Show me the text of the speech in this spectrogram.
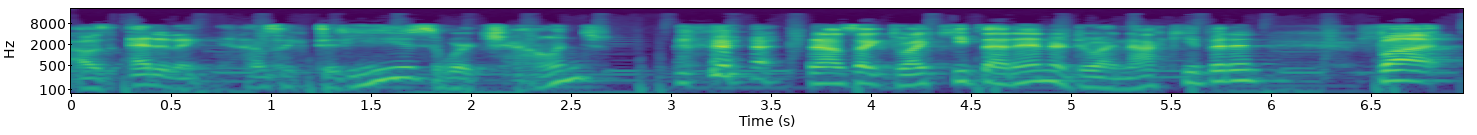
I was editing and I was like, did he use the word challenge? And I was like, do I keep that in or do I not keep it in? But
